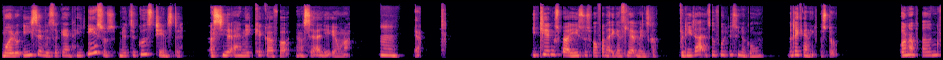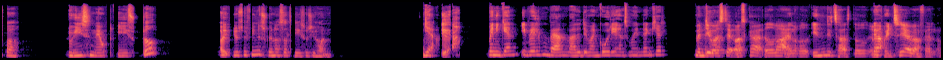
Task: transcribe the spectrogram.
Mor Louise vil så gerne have Jesus med til gudstjeneste, og siger, at han ikke kan gøre for, at han har særlige evner. Mm. Ja. I kirken spørger Jesus, hvorfor der ikke er flere mennesker. Fordi der er altid fuldt i synagogen. Så det kan han ikke forstå. Under prædiken for Louise nævnt Jesu død, og Josefine skynder sig til Jesus i hånden. Ja. Ja. Men igen, i hvilken verden var det, det var en god idé, at han tog hen i den kirke? Men det er jo også det, Oscar advarer allerede, inden de tager afsted, eller Ja. ja. pointerer i hvert fald, om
